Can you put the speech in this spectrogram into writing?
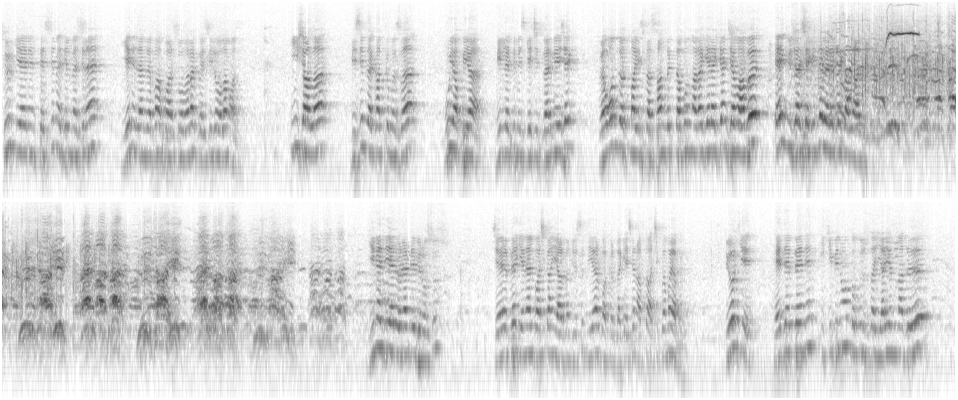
Türkiye'nin teslim edilmesine yeniden Refah Partisi olarak vesile olamaz. İnşallah bizim de katkımızla bu yapıya milletimiz geçit vermeyecek ve 14 Mayıs'ta sandıkta bunlara gereken cevabı en güzel şekilde verecek Allah'ın izniyle. Erbakan mücahit, Erbakan mücahit, Erbakan mücahit, Erbakan. Yine diğer önemli bir husus, CHP Genel Başkan Yardımcısı Diyarbakır'da geçen hafta açıklama yapıyor. Diyor ki HDP'nin 2019'da yayınladığı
